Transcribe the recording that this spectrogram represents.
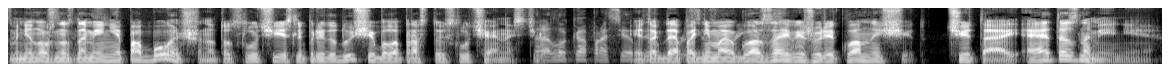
мне нужно знамение побольше, на тот случай, если предыдущее было простой случайностью. И тогда я поднимаю глаза и вижу рекламный щит. Читай, это знамение.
